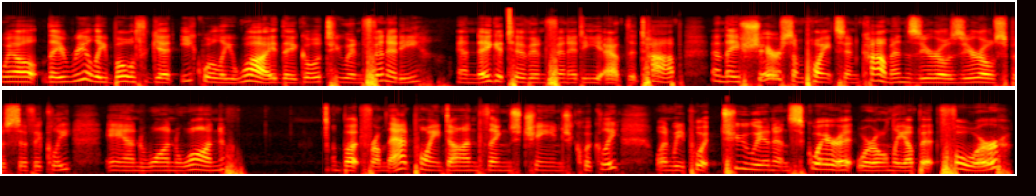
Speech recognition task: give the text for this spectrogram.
Well, they really both get equally wide. They go to infinity and negative infinity at the top, and they share some points in common, 0, 0 specifically, and 1, 1. But from that point on, things change quickly. When we put 2 in and square it, we're only up at 4.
